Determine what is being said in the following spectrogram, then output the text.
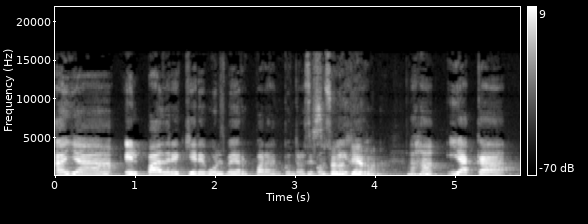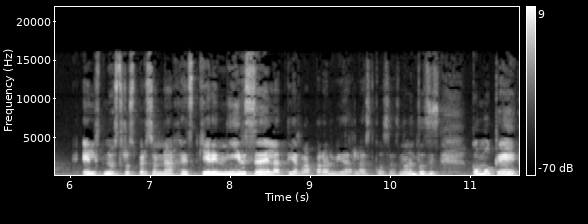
allá el padre quiere volver para encontrarse Es con su a la hija. Tierra. Ajá. Y acá el- nuestros personajes quieren irse de la Tierra para olvidar las cosas, ¿no? Entonces, como que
